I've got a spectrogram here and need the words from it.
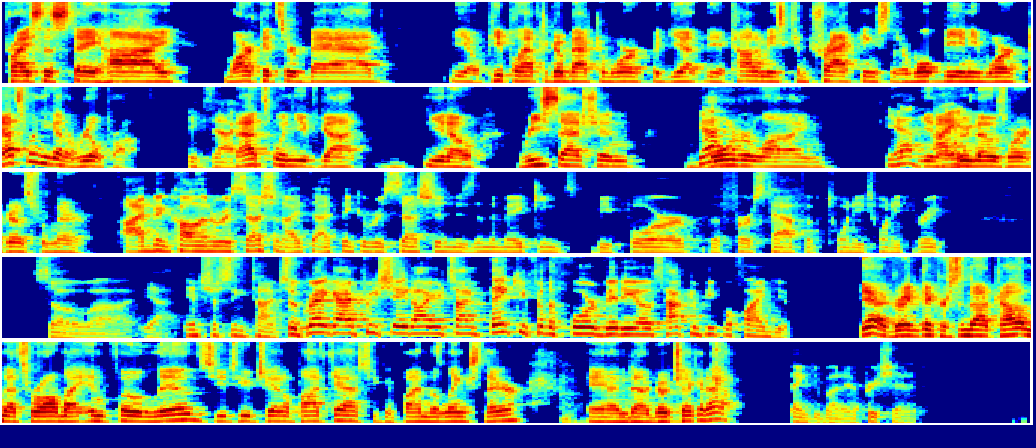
prices stay high markets are bad you know people have to go back to work but yet the economy is contracting so there won't be any work that's when you got a real problem exactly that's when you've got you know recession yeah. borderline yeah you know I, who knows where it goes from there I've been calling a recession. I, I, think a recession is in the making before the first half of 2023. So uh, yeah, interesting time. So Greg, I appreciate all your time. Thank you for the four videos. How can people find you? Yeah, gregdickerson.com. That's where all my info lives. YouTube channel podcast. You can find the links there and uh, go check it out. Thank you, buddy. I appreciate it.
